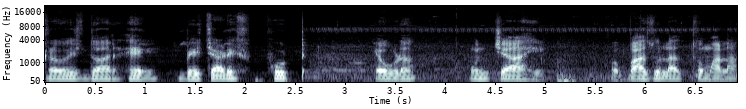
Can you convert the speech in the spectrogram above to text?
प्रवेशद्वार हे बेचाळीस फूट एवढं उंच आहे व बाजूला तुम्हाला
